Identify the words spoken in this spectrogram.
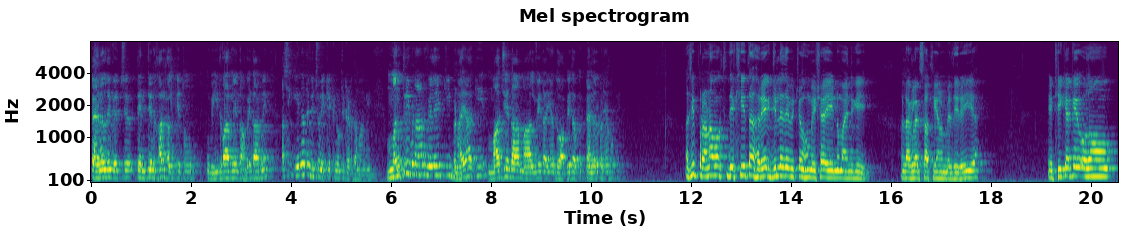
ਪੈਨਲ ਦੇ ਵਿੱਚ ਤਿੰਨ ਤਿੰਨ ਹਰ ਹਲਕੇ ਤੋਂ ਉਮੀਦਵਾਰ ਨੇ, ਦਾਅਵੇਦਾਰ ਨੇ, ਅਸੀਂ ਇਹਨਾਂ ਦੇ ਵਿੱਚੋਂ ਇੱਕ ਇੱਕ ਨੂੰ ਟਿਕਟ ਦਵਾਂਗੇ। ਮੰਤਰੀ ਬਣਾਉਣ ਵੇਲੇ ਕੀ ਬਣਾਇਆ ਕਿ ਮਾਝੇ ਦਾ, ਮਾਲਵੇ ਦਾ ਜਾਂ ਦੁਆਬੇ ਦਾ ਕੋਈ ਪੈਨਲ ਬਣਿਆ ਹੋਵੇ? ਅਸੀਂ ਪੁਰਾਣਾ ਵਕਤ ਦੇਖੀਏ ਤਾਂ ਹਰੇਕ ਜ਼ਿਲ੍ਹੇ ਦੇ ਵਿੱਚੋਂ ਹਮੇਸ਼ਾ ਹੀ ਨੁਮਾਇੰਦਗੀ ਅਲੱਗ-ਅਲੱਗ ਸਾਥੀਆਂ ਨੂੰ ਮਿਲਦੀ ਰਹੀ ਹੈ। ਇਹ ਠੀਕ ਹੈ ਕਿ ਉਦੋਂ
